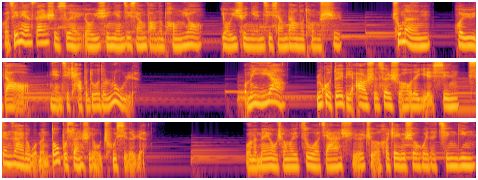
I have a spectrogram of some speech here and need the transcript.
我今年三十岁，有一群年纪相仿的朋友，有一群年纪相当的同事。出门会遇到年纪差不多的路人。我们一样，如果对比二十岁时候的野心，现在的我们都不算是有出息的人。我们没有成为作家、学者和这个社会的精英，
